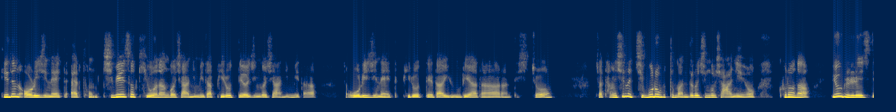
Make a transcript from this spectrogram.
didn't originate at home 집에서 기원한 것이 아닙니다. 비롯되어진 것이 아닙니다. originate 비롯되다 유리하다 라는 뜻이죠. 자, 당신은 집으로부터 만들어진 것이 아니에요. 그러나 You released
